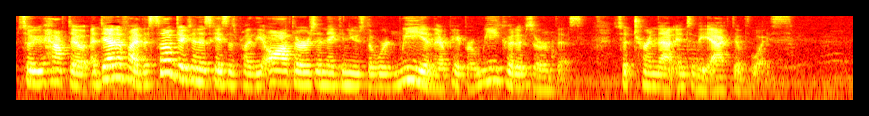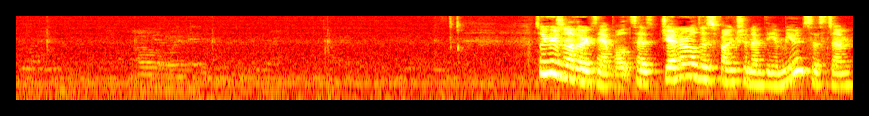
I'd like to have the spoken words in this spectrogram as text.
So you have to identify the subject, in this case it's probably the authors, and they can use the word we in their paper. We could observe this. So turn that into the active voice. So here's another example. It says general dysfunction of the immune system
